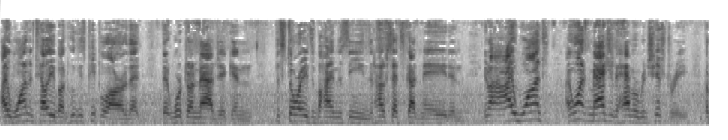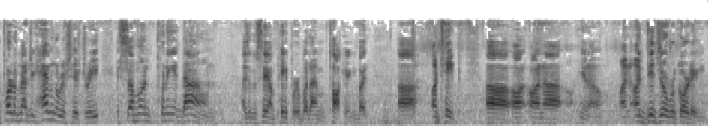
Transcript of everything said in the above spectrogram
I want to tell you about who these people are that that worked on Magic and the stories behind the scenes and how sets got made. And you know, I want I want Magic to have a rich history. But part of Magic having a rich history is someone putting it down. I was going to say on paper, but I'm talking, but uh, on tape, uh, on, on uh, you know, on, on digital recording.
